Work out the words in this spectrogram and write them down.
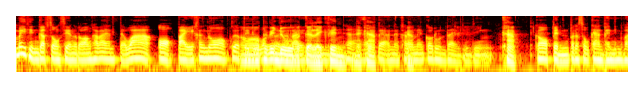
ไม่ถึงกับส่งเสียงร้องครับอาจารย์แต่ว่าออกไปข้างนอกเพื่อไปอ๋อดูไปดูว่าเกิดอะไรขึ้นใช่นะครับแต่อันนั้นครั้งนั้นก็รุนแรงจริงครับๆก็เป็นประสบการณ์แผ่นดินไหว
